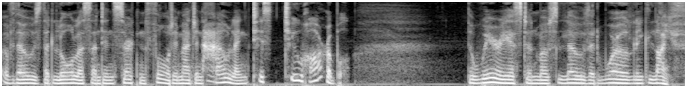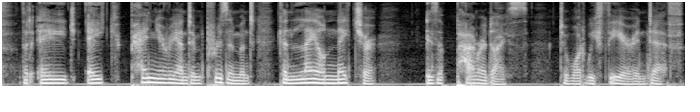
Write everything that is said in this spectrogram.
of those that lawless and uncertain thought imagine howling, tis too horrible. The weariest and most loathed worldly life that age, ache, penury, and imprisonment can lay on nature is a paradise to what we fear in death.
